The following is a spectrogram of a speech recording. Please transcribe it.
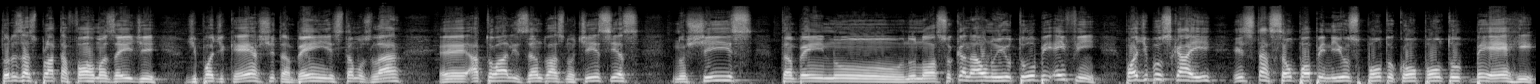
Todas as plataformas aí de, de podcast também, estamos lá é, atualizando as notícias no X, também no, no nosso canal no YouTube, enfim, pode buscar aí estaçãopopnews.com.br.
